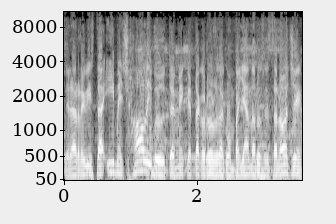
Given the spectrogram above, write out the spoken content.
de la revista Image Hollywood, también que está con nosotros acompañándonos esta noche.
